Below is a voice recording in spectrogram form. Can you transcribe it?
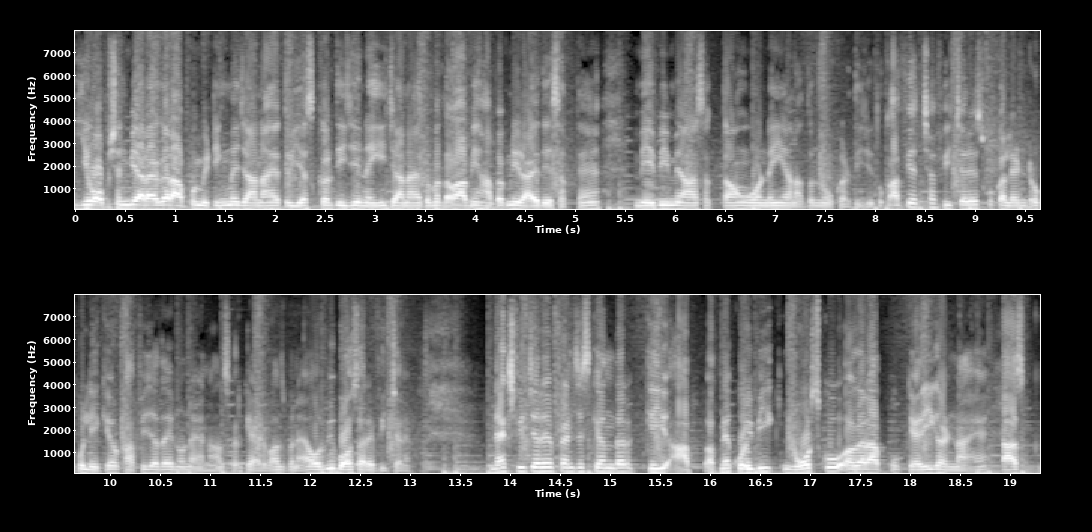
ये ऑप्शन भी आ रहा है। अगर आपको मीटिंग में जाना है तो यस कर दीजिए, नहीं जाना है तो मतलब आप यहाँ पे अपनी राय दे सकते हैं। मे बी मैं आ सकता हूँ और नहीं आना तो नो कर दीजिए। तो काफ़ी अच्छा फीचर है इसको कैलेंडर को लेके और काफ़ी ज़्यादा इन्होंने एनहांस करके एडवांस बनाया और भी बहुत सारे फीचर हैं। नेक्स्ट फीचर है फ्रेंड्स इसके अंदर कि आप अपने कोई भी नोट्स को अगर आपको कैरी करना है टास्क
